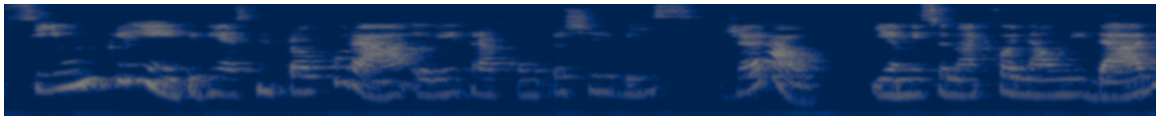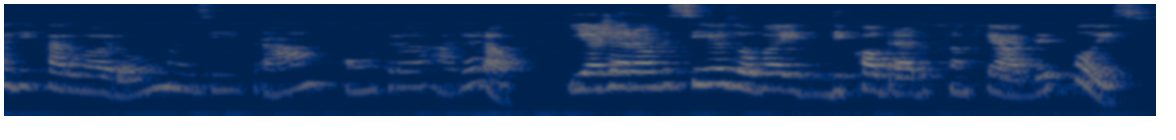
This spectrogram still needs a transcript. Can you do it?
se um cliente viesse me procurar, eu ia entrar contra a Xibis geral. Ia mencionar que foi na unidade de Caruaru, mas ia entrar contra a geral. E a geral se resolve aí de cobrar do franqueado depois.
